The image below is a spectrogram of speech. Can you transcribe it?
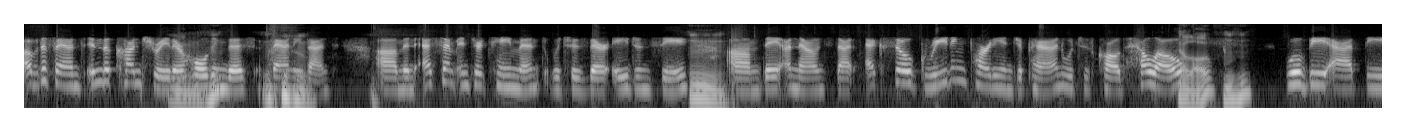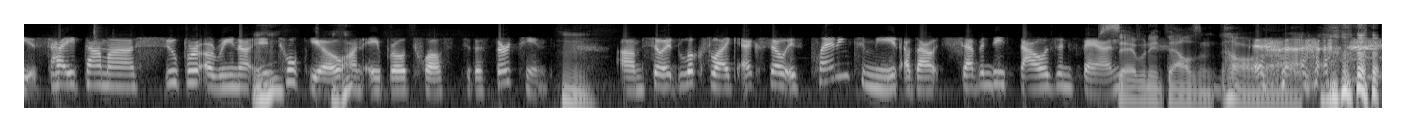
of the fans in the country, they're Mhm. holding this fan event. Um, and SM Entertainment, which is their agency, Hmm. um, they announced that EXO greeting party in Japan, which is called Hello, Hello. Mhm. will be at the Saitama Super Arena in Mhm. Tokyo Mhm. on April 12th to the 13th. Hmm. Um, so it looks like EXO is planning to meet about 70,000 fans. 70,000. All right.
